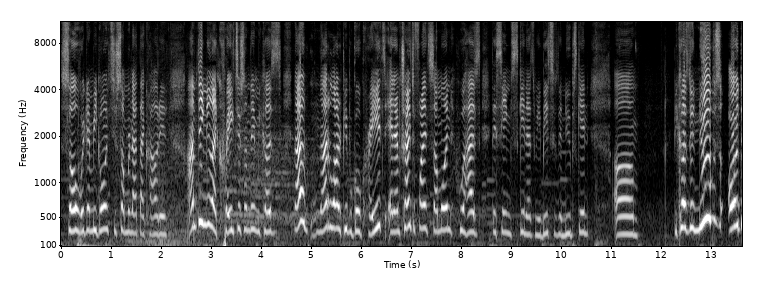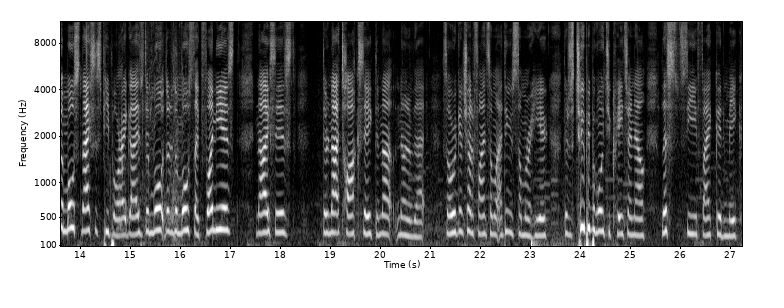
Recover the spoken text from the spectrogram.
So we're gonna be going to somewhere not that crowded. I'm thinking like crates or something because not not a lot of people go crates and i'm trying to find someone who has the same skin as me basically the noob skin. Um because the noobs are the most nicest people all right guys? They're, mo they're the most like funniest nicest. They're not toxic. They're not none of that so we're gonna try to find someone. I think there's someone right here. There's two people going to crates right now. Let's see if I could make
